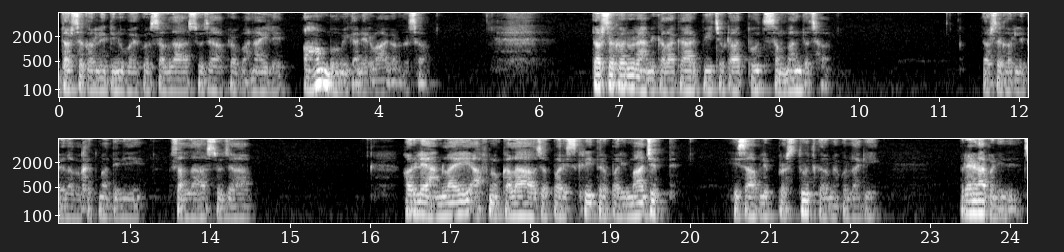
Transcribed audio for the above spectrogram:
दर्शकहरूले दिनुभएको सल्लाह सुझाव र भनाइले अहम भूमिका निर्वाह गर्दछ। दर्शकहरू र हामी कलाकार बीच एउटा अद्भुत सम्बन्ध छ। दर्शकहरूले बेला बखतमा दिने सल्लाह सुझावहरूले हामीलाई आफ्नो कला अझ परिष्कृत र परिमार्जित हिसाबले प्रस्तुत गर्नको लागि प्रेरणा पनि दिन्छ।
